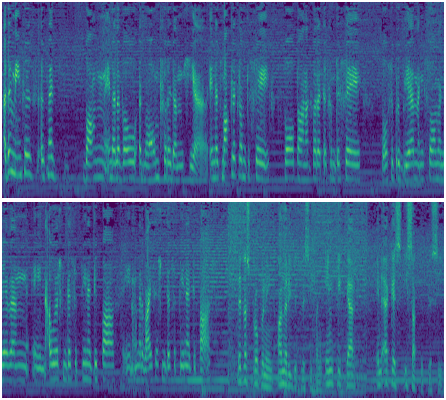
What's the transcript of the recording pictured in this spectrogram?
Ek dink mense is, is net bang en hulle wil 'n naam vir 'n ding gee en dit is makliker om te sê Satan as wat dit is om te sê daar's 'n probleem in die samelewing en ouers moet dissipline toepas en onderwysers moet dissipline toepas. Dit was proponent Anri Du Plessis van die NG Kerk en ek is Isak Du Plessis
